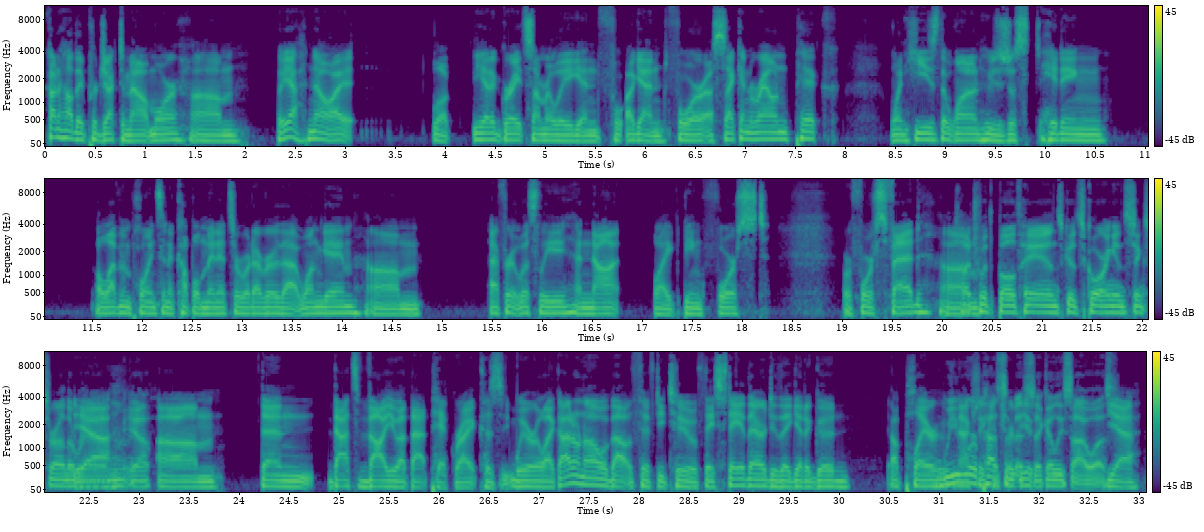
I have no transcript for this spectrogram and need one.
kind of how they project him out more. Um, but yeah, no, I look, he had a great summer league, and for, again, for a second round pick, when he's the one who's just hitting 11 points in a couple minutes or whatever that one game, um, effortlessly and not like being forced or force fed. Um, Touch with both hands, good scoring instincts around the yeah, rim. Yeah. Um, then that's value at that pick, right? Because we were like, I don't know about 52. If they stay there, do they get a good a player who we can were actually pessimistic, contribute? at least I was. Yeah.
